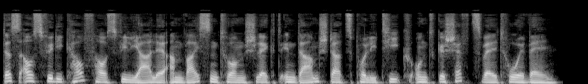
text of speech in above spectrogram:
Das Aus für die Kaufhausfiliale am Weißen Turm schlägt in Darmstadts Politik und Geschäftswelt hohe Wellen.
